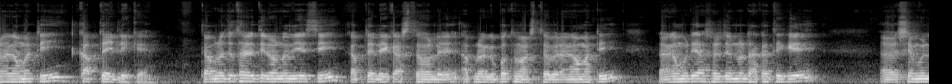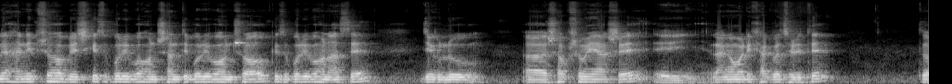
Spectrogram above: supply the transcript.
রাঙামাটি কাপ্তাই লেকে। তো আমরা যথারীতি রওনা দিয়েছি। কাপ্তাই লেক আসতে হলে আপনাকে প্রথমে আসতে হবে রাঙামাটি। রাঙামাটি আসার জন্য ঢাকা থেকে শ্যামলী, হানিফ সহ বেশ কিছু পরিবহন, শান্তি পরিবহন সহ কিছু পরিবহন আছে, যেগুলো সবসময় আসে এই রাঙামাটি খাগড়াছড়িতে। তো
